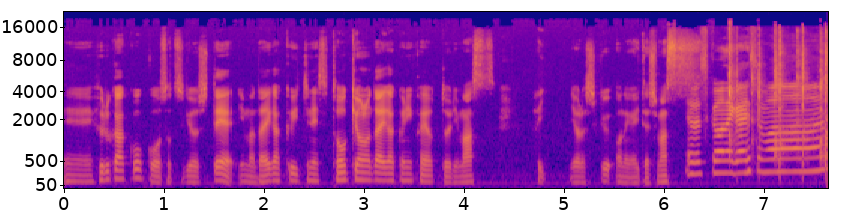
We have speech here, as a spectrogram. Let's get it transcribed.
えー、古川高校を卒業して、今大学1年生、東京の大学に通っております。はい。よろしくお願いいたします。よろしくお願いします。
